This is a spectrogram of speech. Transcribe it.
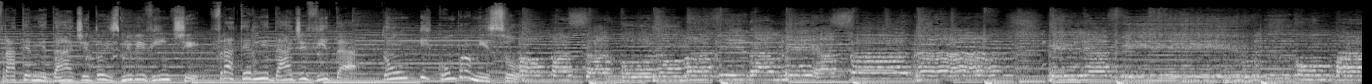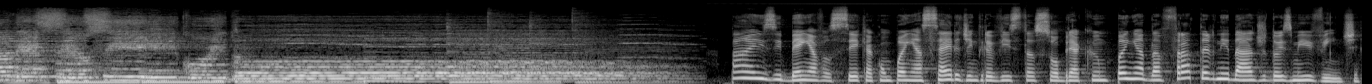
Fraternidade 2020. Fraternidade Vida, dom e compromisso. Ao passar por uma vida ameaçada, ele a viu, compadeceu-se e cuidou. Paz e bem a você que acompanha a série de entrevistas sobre a campanha da Fraternidade 2020.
